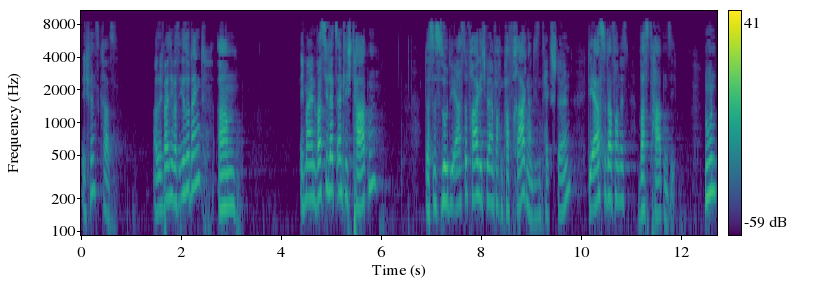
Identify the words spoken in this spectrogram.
Ich find's krass. Also ich weiß nicht, was ihr so denkt. Ähm, ich meine, was sie letztendlich taten, das ist so die erste Frage. Ich will einfach ein paar Fragen an diesen Text stellen. Die erste davon ist, was taten sie? Nun,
